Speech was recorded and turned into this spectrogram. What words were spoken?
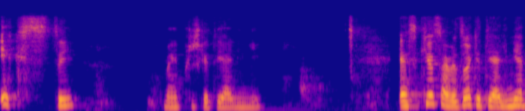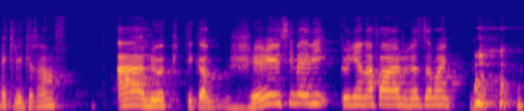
excité, mais plus que tu es aligné. Est-ce que ça veut dire que tu es aligné avec le grand A, là, puis que tu es comme j'ai réussi ma vie, plus rien à faire, je reste de même?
